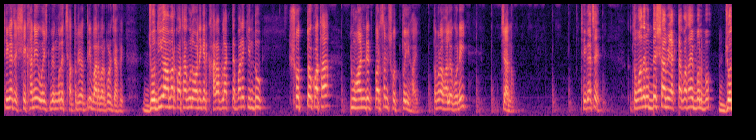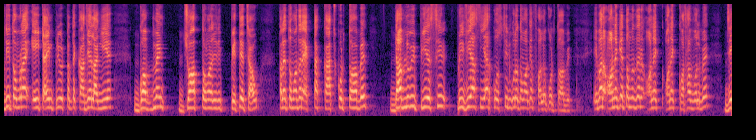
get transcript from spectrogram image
ঠিক আছে, সেখানেই ওয়েস্ট বেঙ্গলের ছাত্রছাত্রী বারবার করে যাবে যদিও আমার কথাগুলো অনেকের খারাপ লাগতে পারে, কিন্তু সত্য কথা টু হান্ড্রেড সত্যই হয়। তোমরা ভালো করেই জানো। ঠিক আছে? তোমাদের উদ্দেশ্যে আমি একটা কথাই বলব, যদি তোমরা এই টাইম পিরিয়ডটাতে কাজে লাগিয়ে গভর্নমেন্ট জব তোমরা যদি পেতে চাও, তাহলে তোমাদের একটা কাজ করতে হবে ডাব্লিউবিপিএসসির প্রিভিয়াস ইয়ার কোশ্চিনগুলো তোমাকে ফলো করতে হবে। এবার অনেকে তোমাদের অনেক অনেক কথা বলবে যে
